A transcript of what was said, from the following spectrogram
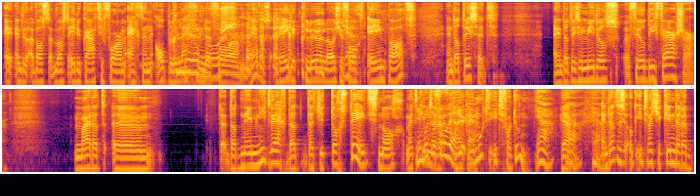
En was, was de educatievorm echt een opleggende kleurloos. vorm. Het was redelijk kleurloos. Je volgt één pad en dat is het. En dat is inmiddels veel diverser. Maar dat, uh, dat neemt niet weg dat, dat je toch steeds nog met je kinderen... Moet ervoor werken. Je, je moet er iets voor doen. Ja, ja. ja, ja. En dat is ook iets wat je kinderen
